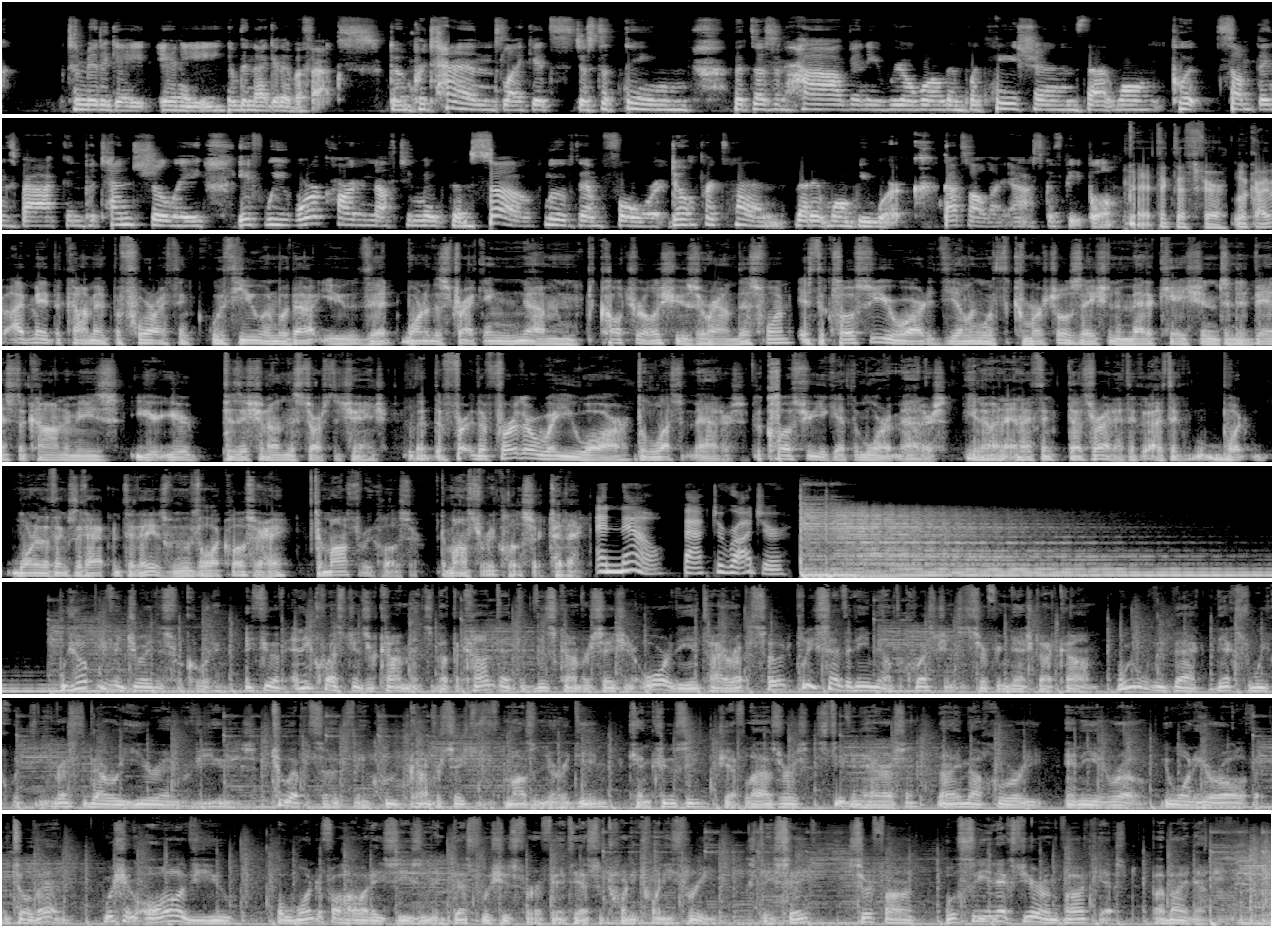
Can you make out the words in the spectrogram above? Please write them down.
to mitigate any of the negative effects. Don't pretend like it's just a thing that doesn't have any real world implications, that won't put some things back, and potentially, if we work hard enough to make them so, move them forward. Don't pretend that it won't be work. That's all I ask of people. I think that's fair. Look, I, have made the comment before, I think with you and without you, that one of the striking um, cultural issues around this one is the closer you are to dealing with the commercialization of medications in advanced economies, your, your position on this starts to change. The, the, the, further away you are, the less it matters. The closer you get, the more it matters. You know, and, and, I think that's right. I think I think what one of the things that happened today is we moved a lot closer. Hey, demonstrably closer, demonstrably closer today. And now back to Roger. We hope you've enjoyed this recording. If you have any questions or comments about the content of this conversation or the entire episode, please send an email to questions at surfingnash.com. We will be back next week with the rest of our year-end reviews. Two episodes that include conversations with Mazen Noureddin, Ken Cusi, Jeff Lazarus, Stephen Harrison, Naim Alkhouri, and Ian Rowe. You'll want to hear all of it. Until then, wishing all of you a wonderful holiday season and best wishes for a fantastic 2023. Stay safe, surf on. We'll see you next year on the podcast. Bye-bye now.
